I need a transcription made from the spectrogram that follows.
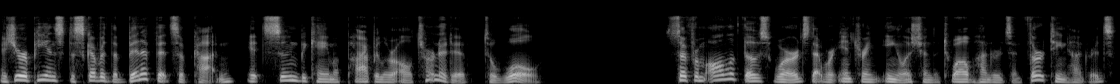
As Europeans discovered the benefits of cotton, it soon became a popular alternative to wool. So, from all of those words that were entering English in the 1200s and 1300s,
